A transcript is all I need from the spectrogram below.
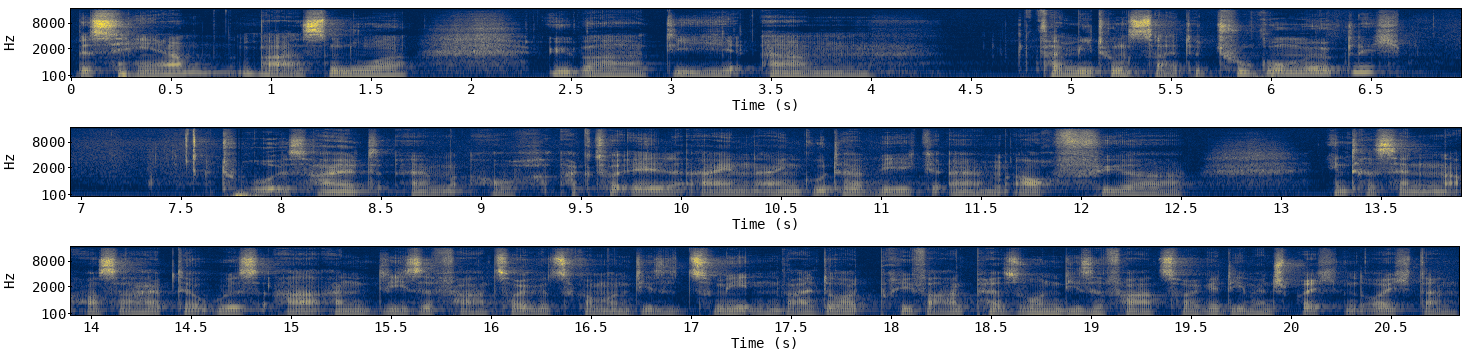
Bisher war es nur über die ähm, Vermietungsseite Turo möglich. Turo ist halt ähm, auch aktuell ein, ein guter Weg, ähm, auch für Interessenten außerhalb der USA an diese Fahrzeuge zu kommen und diese zu mieten, weil dort Privatpersonen diese Fahrzeuge dementsprechend euch dann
